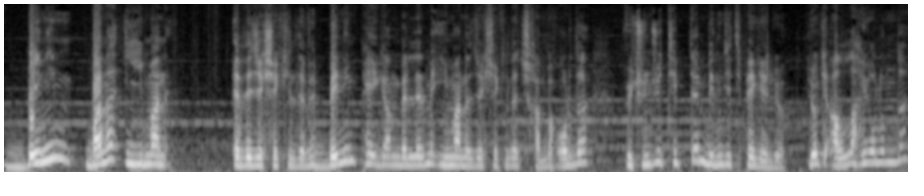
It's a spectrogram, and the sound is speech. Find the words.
benim bana iman edecek şekilde ve benim peygamberlerime iman edecek şekilde çıkan. Bak orada üçüncü tipten birinci tipe geliyor. Diyor ki Allah yolunda.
